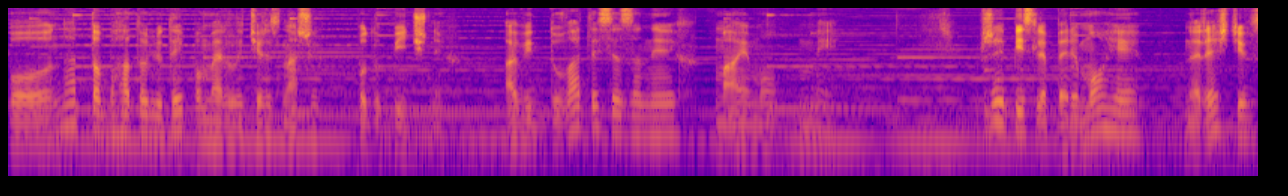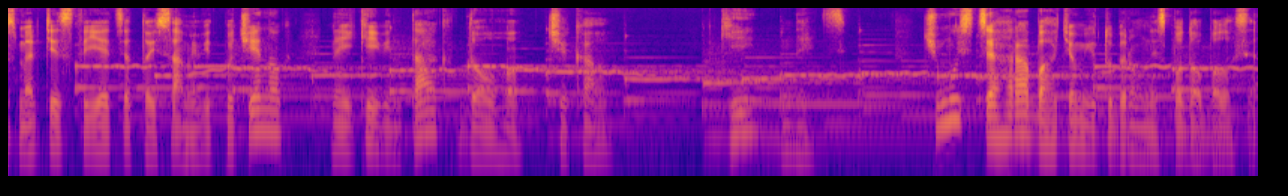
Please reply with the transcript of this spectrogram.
Бо надто багато людей померли через наших подопічних, а віддуватися за них маємо ми. Вже після перемоги, нарешті в смерті стається той самий відпочинок, на який він так довго чекав. Кінець. Чомусь ця гра багатьом ютуберам не сподобалася.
